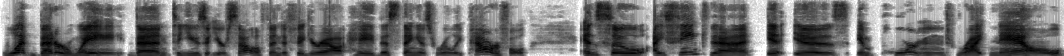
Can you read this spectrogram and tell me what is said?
What better way than to use it yourself and to figure out, hey, this thing is really powerful. And so I think that it is important right now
